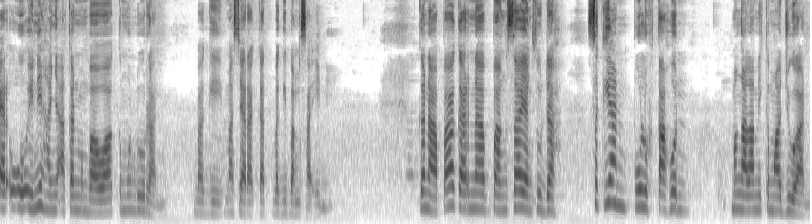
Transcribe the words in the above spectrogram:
RUU ini hanya akan membawa kemunduran bagi masyarakat, bagi bangsa ini. Kenapa? Karena bangsa yang sudah sekian puluh tahun mengalami kemajuan,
